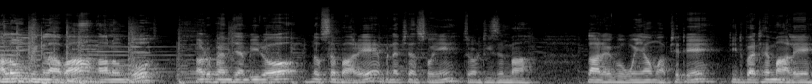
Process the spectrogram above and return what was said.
အားလုံးမင်္ဂလာပါအားလုံးကိုနောက်တစ်ဖန်ပြန်ပြီးတော့နှုတ်ဆက်ပါတယ်မနေ့ဖြတ်ဆိုရင်ကျွန်တော်ဒီဇင်ဘာလတွေကိုဝင်ရောက်မှာဖြစ်တယ်ဒီတစ်ပတ်ထဲမှာလည်း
